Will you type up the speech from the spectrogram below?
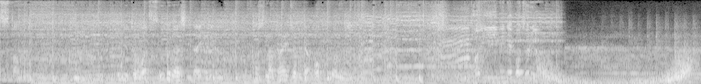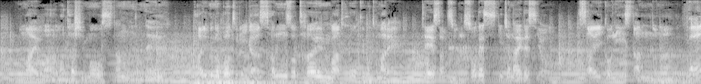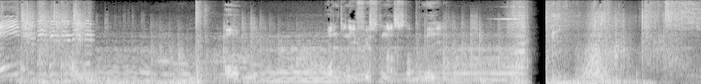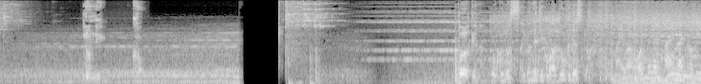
スタンドビルトは素晴らしい大狩りだおかしな大丈夫だお風呂にはい、ミネバトルお前は私もスタンドねタイムのバトルがサンゾタイムは東京止まれ偵察そうで好きじゃないですよ最高にスタンドな They. お本当にフィストなストップミー何か？バカな僕のサイバネティックはどこですか？お前はオールテナタイムラインの病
